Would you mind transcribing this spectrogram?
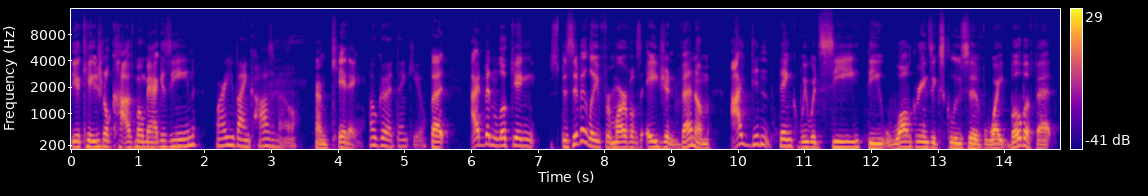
the occasional Cosmo magazine. Why are you buying Cosmo? I'm kidding. Oh, good. Thank you. But I'd been looking specifically for Marvel's Agent Venom. I didn't think we would see the Walgreens exclusive white Boba Fett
